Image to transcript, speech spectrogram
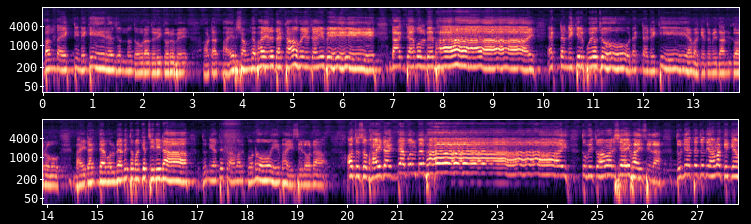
বান্দা একটি নেকের জন্য দৌড়াদৌড়ি করবে। হঠাৎ ভাইয়ের সঙ্গে ভাইয়ের দেখা হয়ে যাইবে। ডাক দেয়া বলবে, ভাই, একটা নেকির প্রয়োজন, একটা নেকি আমাকে তুমি দান করো। ভাই ডাক দেয়া বলবে, আমি তোমাকে চিনি না। দুনিয়াতে তো আমার কোনো ভাই ছিল না। অথচ ভাই ডাক দেয়া বলবে ভাই তুমি তো আমার সেই ভাই ছিলা। দুনিয়াতে যদি আমাকে কেউ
